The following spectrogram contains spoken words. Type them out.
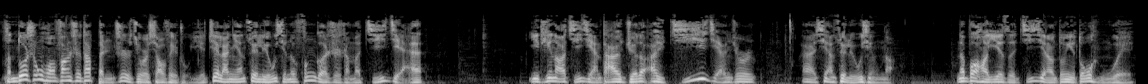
很多生活方式它本质就是消费主义。这两年最流行的风格是什么？极简。一听到极简，大家觉得哎，极简就是哎现在最流行的。那不好意思，极简的东西都很贵。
